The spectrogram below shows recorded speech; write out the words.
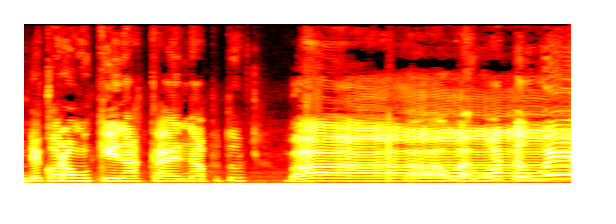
dan korang mungkin akan apa tu Bye. what what the way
